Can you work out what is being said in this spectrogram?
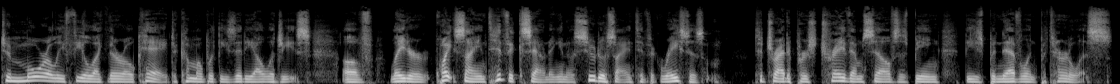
to morally feel like they're okay, to come up with these ideologies of later quite scientific sounding, you know, pseudoscientific racism, to try to portray themselves as being these benevolent paternalists.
